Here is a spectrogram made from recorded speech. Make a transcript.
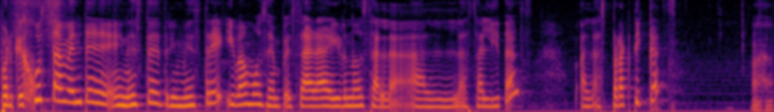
porque justamente en este trimestre íbamos a empezar a irnos a, la- a las salidas, a las prácticas. Ajá.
